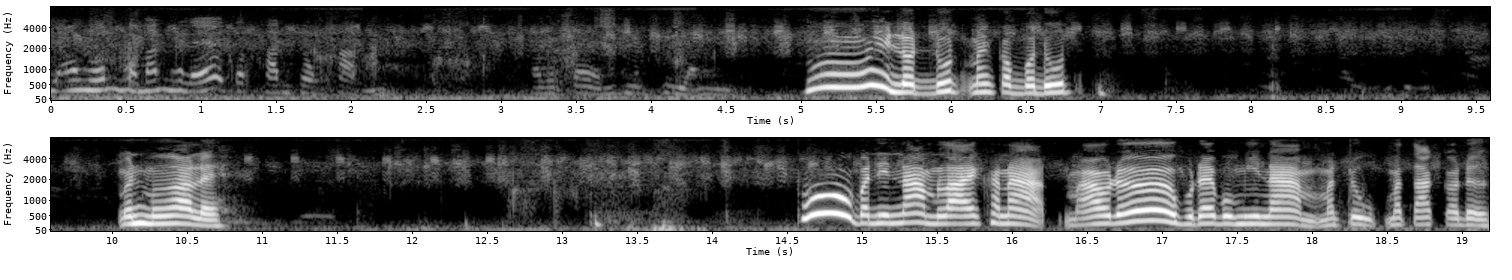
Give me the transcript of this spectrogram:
จะเอาเงินเท่านั้นให้แล้วจะพันสองพันมันเถียงอุ้ยรถดุดมันกับบดุด มันเมื่อเลยผู้บันนี้น้ำลายขนาด มาเอาเด้อผู้ใดบ่มีน้ำมาจูบมาตักเอาเด้อ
